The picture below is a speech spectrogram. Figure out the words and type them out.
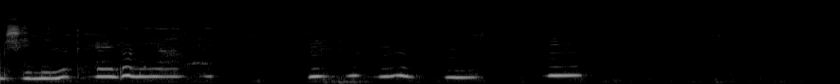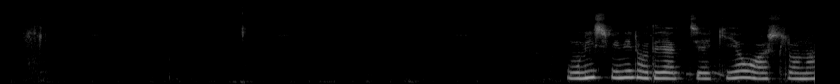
तुमसे मिलकर दुनिया में উনিশ মিনিট হতে যাচ্ছে কেউ আসলো না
